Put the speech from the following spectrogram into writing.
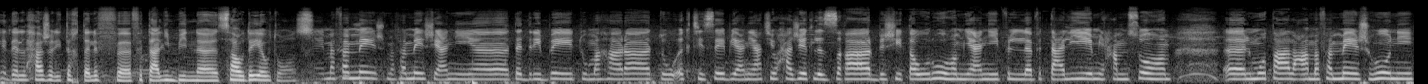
هذا الحاجة اللي تختلف في التعليم بين السعودية وتونس؟ ما فماش ما فماش يعني آه، تدريبات ومهارات واكتساب يعني يعطيو حاجات للصغار باش يطوروهم يعني في في التعليم يحمسوهم آه، المطالعة ما فماش هوني.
